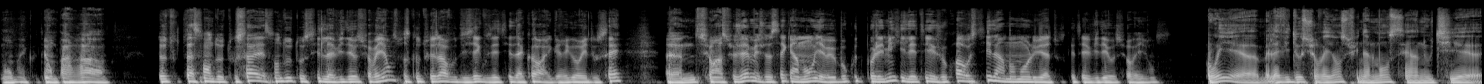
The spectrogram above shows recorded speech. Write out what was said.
Bon, bah, écoutez, on parlera de toute façon de tout ça et sans doute aussi de la vidéosurveillance, parce que tout à l'heure vous disiez que vous étiez d'accord avec Grégory Doucet euh, sur un sujet, mais je sais qu'à un moment il y avait beaucoup de polémiques. Il était, je crois, hostile à un moment lui à tout ce qui était vidéosurveillance. Oui, euh, la vidéosurveillance finalement c'est un outil euh,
